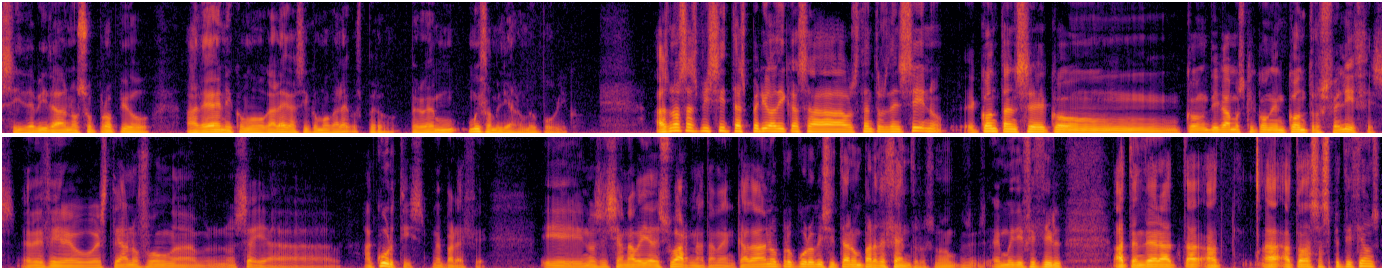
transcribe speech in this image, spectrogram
si, si debida ao noso propio ADN como galegas e como galegos, pero, pero é moi familiar o meu público. As nosas visitas periódicas aos centros de ensino eh, contanse con, con digamos que con encontros felices. É dicir, eu este ano fui a, non sei, a, a Curtis, me parece. E non sei se a Navella de Suarna tamén. Cada ano procuro visitar un par de centros. Non? É moi difícil atender a, a, a, a todas as peticións,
